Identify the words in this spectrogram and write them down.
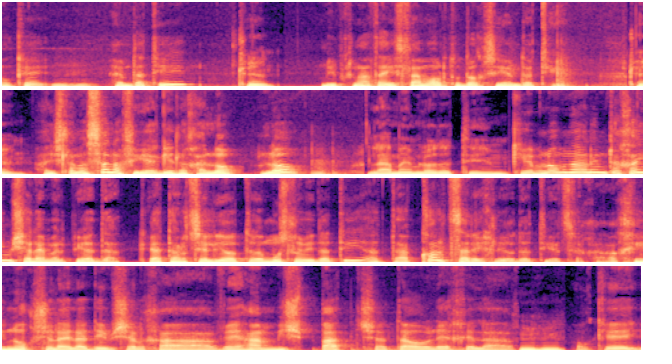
אוקיי? Mm-hmm. הם דתיים. כן. מבחינת האסלאם האורתודוקסי הם דתיים. כן. האסלאם הסלאפי יגיד לך, לא, לא. למה הם לא דתיים? כי הם לא מנהלים את החיים שלהם על פי הדת. כי אתה רוצה להיות מוסלמי דתי, אתה הכל צריך להיות דתי אצלך. החינוך של הילדים שלך, והמשפט שאתה הולך אליו, mm-hmm. אוקיי?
